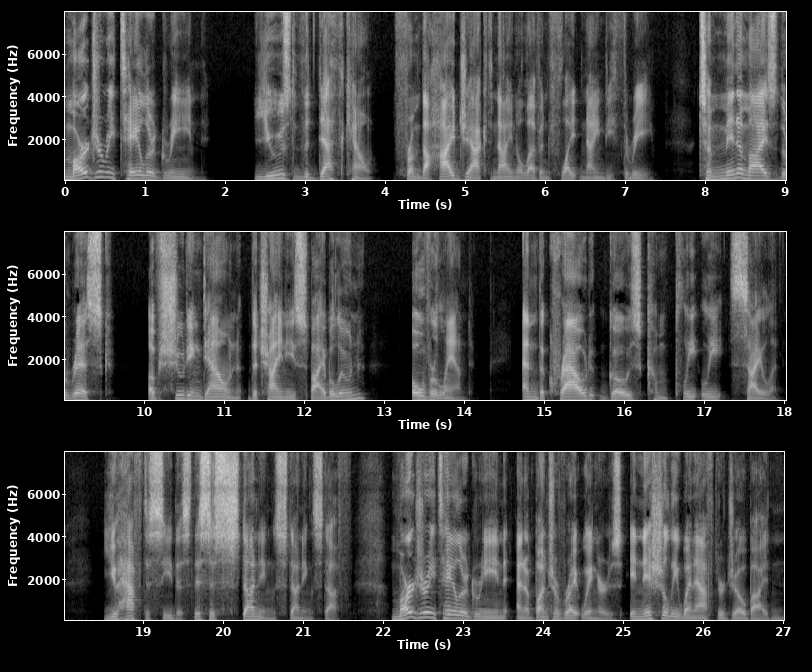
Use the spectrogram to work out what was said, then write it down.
Marjorie Taylor Greene used the death count from the hijacked 9 11 Flight 93 to minimize the risk of shooting down the Chinese spy balloon over land. And the crowd goes completely silent. You have to see this. This is stunning, stunning stuff. Marjorie Taylor Greene and a bunch of right wingers initially went after Joe Biden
